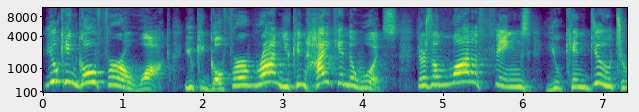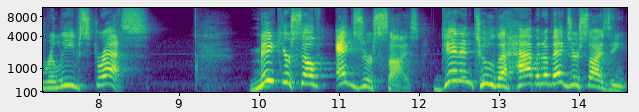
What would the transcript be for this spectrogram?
You can go for a walk. You can go for a run. You can hike in the woods. There's a lot of things you can do to relieve stress. Make yourself exercise. Get into the habit of exercising.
